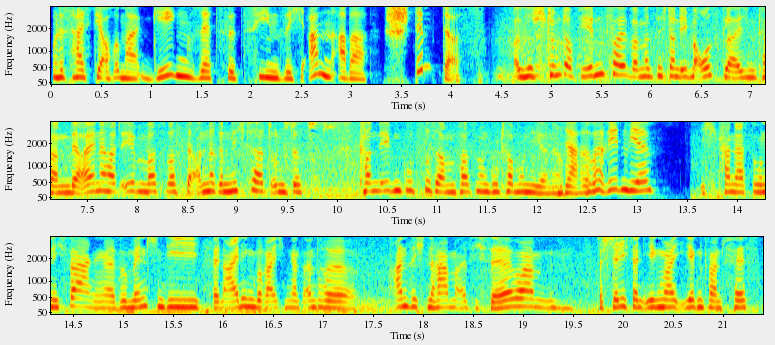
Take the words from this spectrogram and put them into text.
Und es heißt ja auch immer, Gegensätze ziehen sich an, aber stimmt das? Also stimmt auf jeden Fall, weil man sich dann eben ausgleichen kann. Der eine hat eben was, was der andere nicht hat und das kann eben gut zusammenpassen und gut harmonieren. Ja. Darüber reden wir. Ich kann das so nicht sagen. Also Menschen, die in einigen Bereichen ganz andere Ansichten haben als ich selber, das stelle ich dann irgendwann, irgendwann fest,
